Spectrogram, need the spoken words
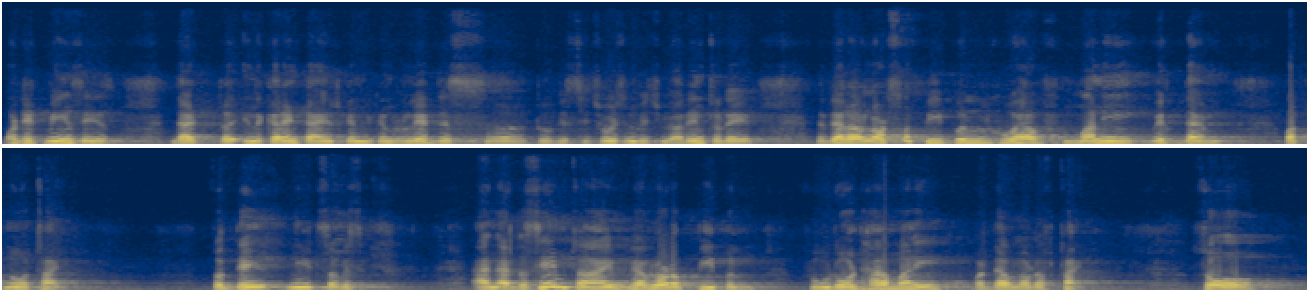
what it means is that uh, in the current times, can, we can relate this uh, to the situation which we are in today, that there are lots of people who have money with them, but no time. So they need services. And at the same time, we have a lot of people who don't have money, but they have a lot of time. So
